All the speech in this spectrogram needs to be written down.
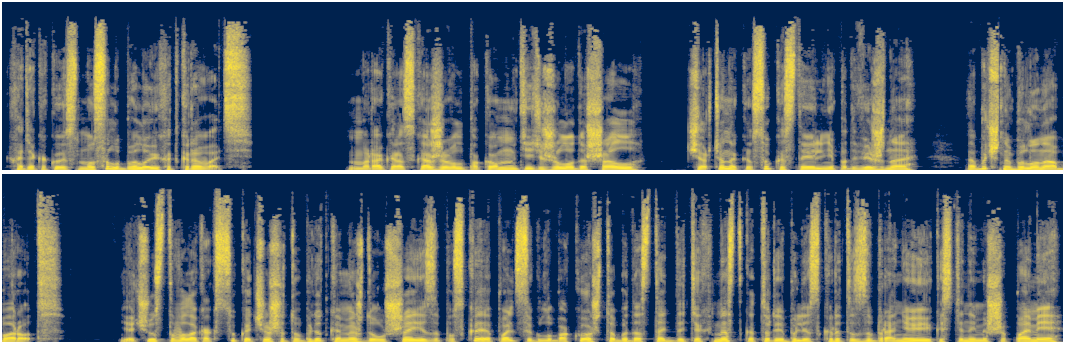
Хотя какой смысл было их открывать? Мрак рассказывал по комнате и тяжело дышал, чертёнок и сука стояли неподвижно, обычно было наоборот. Я чувствовала, как сука чешет ублюдка между ушей, запуская пальцы глубоко, чтобы достать до тех мест, которые были скрыты за бронёй и костяными шипами.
